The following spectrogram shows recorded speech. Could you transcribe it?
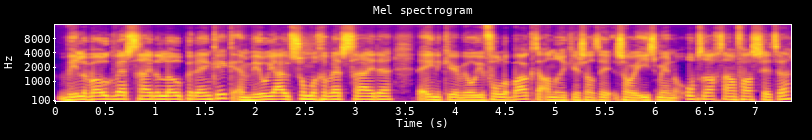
willen we ook wedstrijden lopen, denk ik. En wil je uit sommige wedstrijden. De ene keer wil je volle bak, de andere keer zal er, zal er iets meer een opdracht aan vastzitten. of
